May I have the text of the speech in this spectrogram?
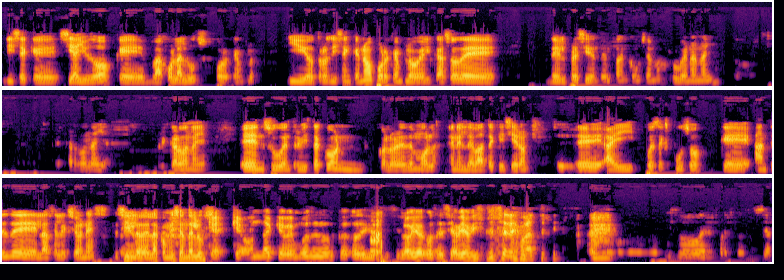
dice que sí ayudó, que bajó la luz, por ejemplo, y otros dicen que no. Por ejemplo, el caso de del presidente del PAN, ¿cómo se llama? Rubén Anaya, Ricardo Naya. Ricardo Anaya. En su entrevista con, con Loret de Mola, en el debate que hicieron, eh, ahí pues expuso que antes de las elecciones, sí, lo de la comisión de luz, ¿Qué, ¿Qué onda que vemos esas cosas? Y si lo había, o sea, si había visto ese debate. El Partido Social.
